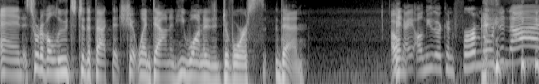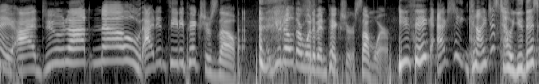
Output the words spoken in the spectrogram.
and sort of alludes to the fact that shit went down and he wanted a divorce then. Okay, and- I'll neither confirm nor deny. I do not know. I didn't see any pictures though. You know there would have been pictures somewhere. You think? Actually, can I just tell you this?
